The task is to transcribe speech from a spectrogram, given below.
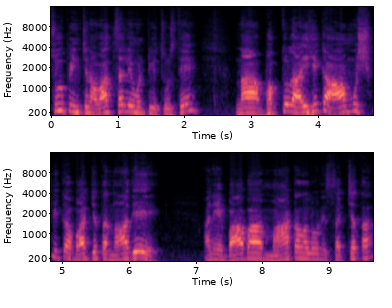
చూపించిన వాత్సల్యం వంటివి చూస్తే నా భక్తుల ఐహిక ఆముష్మిక బాధ్యత నాదే అనే బాబా మాటలలోని సత్యత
